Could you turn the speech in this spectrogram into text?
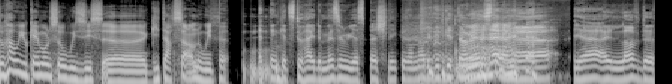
So how you came also with this uh, guitar sound with I think it's to hide the misery, especially because I'm not a good guitarist. and, uh, yeah, I love the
